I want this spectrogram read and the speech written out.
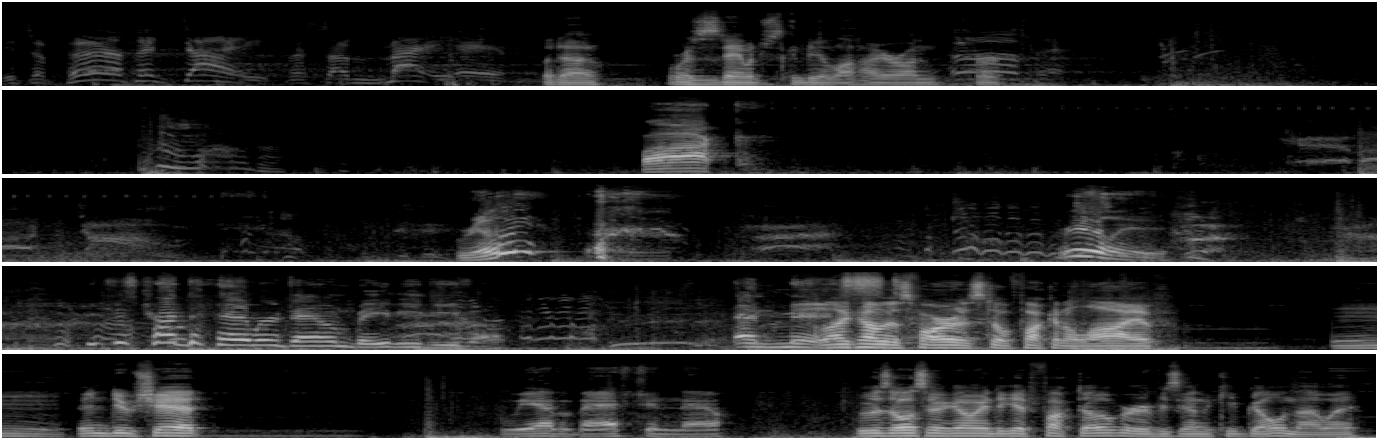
It's a perfect day for some mayhem. But, uh, Arissa's damage is gonna be a lot higher on her. Fuck. Really? really? You just tried to hammer down Baby D.Va. And missed. I like how this Pharah is still fucking alive. Mm, Didn't do shit. we have a Bastion now. He was also going to get fucked over if he's gonna keep going that way.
